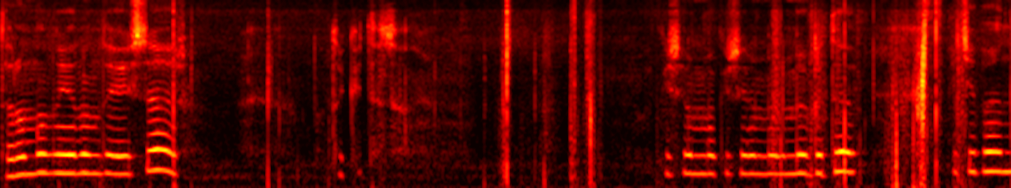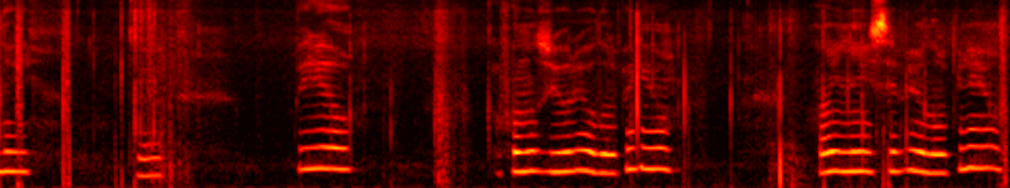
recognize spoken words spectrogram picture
Taramalı yanında eser. Pataküte Bakışırım bakışırım ölüme bedel. İçi benli. Biliyorum. Kafamız yoruyorlar biliyorum. Beni seviyorlar biliyorum.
